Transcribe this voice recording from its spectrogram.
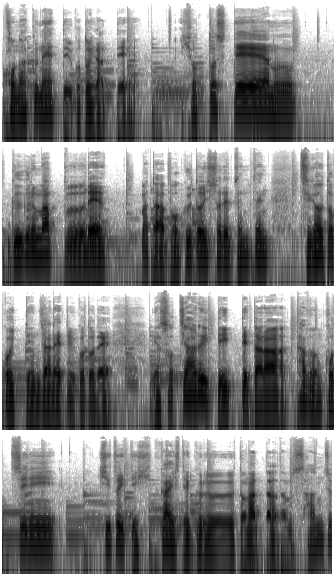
来なくねっていうことになって、ひょっとして、あの、Google マップで、また僕と一緒で全然違うとこ行ってんじゃねということで、いや、そっち歩いて行ってたら、多分こっちに気づいて引き返してくるとなったら多分30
